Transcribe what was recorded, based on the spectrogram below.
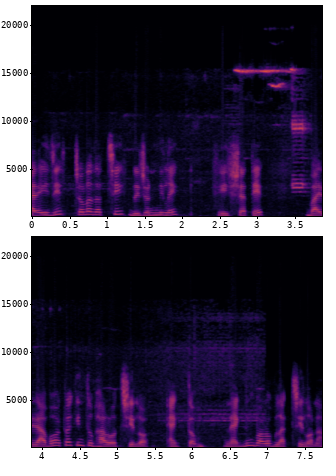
আর এই যে চলে যাচ্ছি দুজন মিলে এর সাথে। বাইরের আবহাওয়াটা কিন্তু ভালো ছিল, একদম। একদিন বরফ লাগছিল না।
